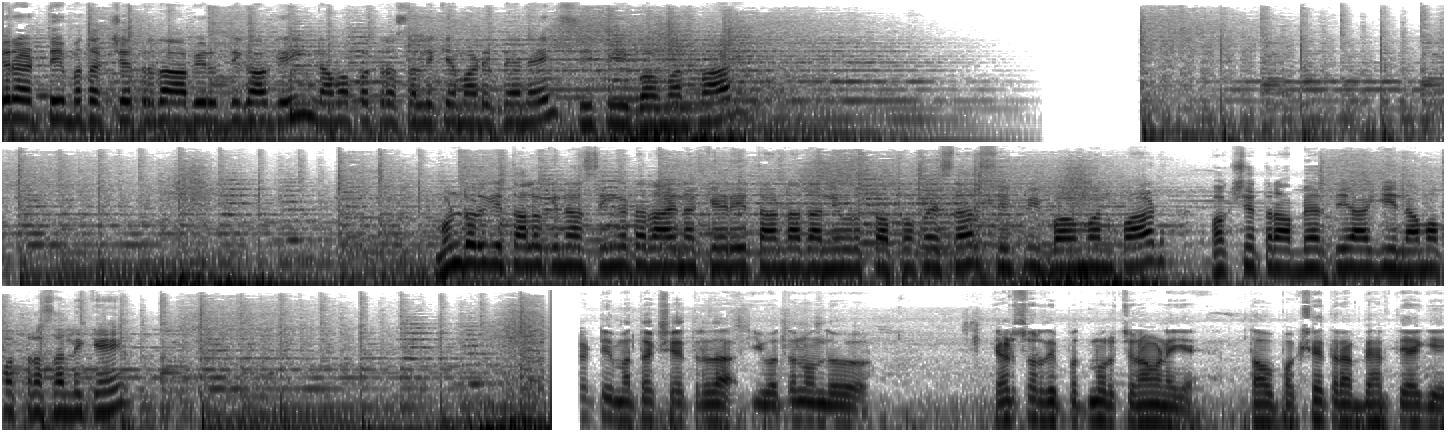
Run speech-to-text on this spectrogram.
ಶಿರಹಟ್ಟಿ ಮತಕ್ಷೇತ್ರದ ಅಭಿವೃದ್ಧಿಗಾಗಿ ನಾಮಪತ್ರ ಸಲ್ಲಿಕೆ ಮಾಡಿದ್ದೇನೆ ಸಿಪಿ ಬಹುಮನ್ಪಾಡ್ ಮುಂಡೂರ್ಗಿ ತಾಲೂಕಿನ ಸಿಂಗಟರಾಯನಕೇರಿ ತಾಂಡಾದ ನಿವೃತ್ತ ಪ್ರೊಫೆಸರ್ ಸಿಪಿ ಬಹುಮನ್ಪಾಡ್ ಪಕ್ಷೇತರ ಅಭ್ಯರ್ಥಿಯಾಗಿ ನಾಮಪತ್ರ ಸಲ್ಲಿಕೆ. ಶಿರಹಟ್ಟಿ ಮತಕ್ಷೇತ್ರದ ಇವತ್ತನ್ನೊಂದು ಎರಡು ಸಾವಿರದ ಇಪ್ಪತ್ತ್ಮೂರು ಚುನಾವಣೆಗೆ ತಾವು ಪಕ್ಷೇತರ ಅಭ್ಯರ್ಥಿಯಾಗಿ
